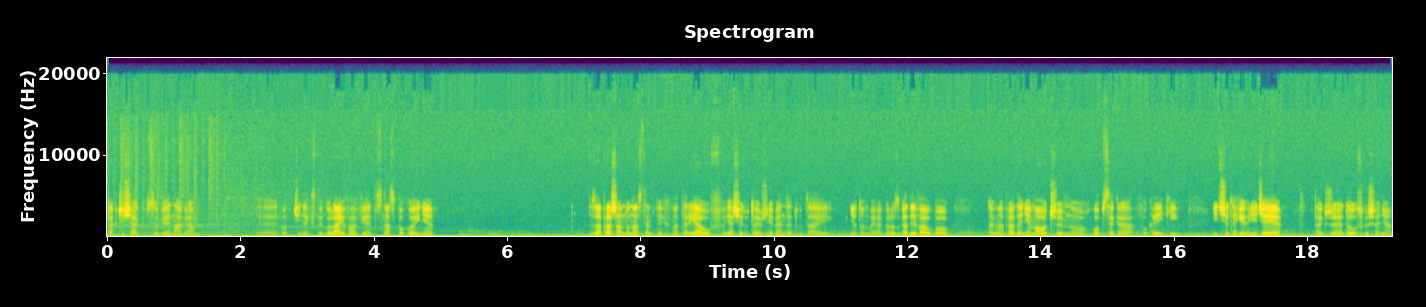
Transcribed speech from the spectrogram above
tak czy siak sobie nagram yy, odcinek z tego live'a, więc na spokojnie. Zapraszam do następnych materiałów. Ja się tutaj już nie będę tutaj nie to jak rozgadywał, bo tak naprawdę nie ma o czym. No, chłop se gra w okejki, nic się takiego nie dzieje. Także do usłyszenia.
